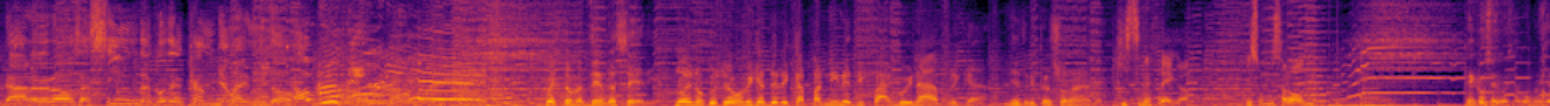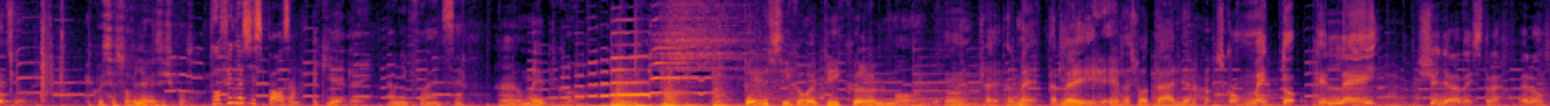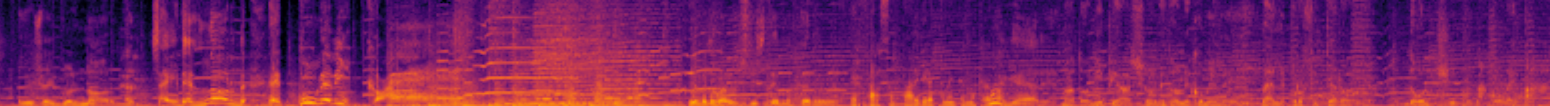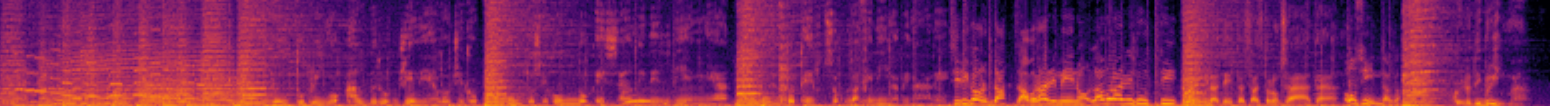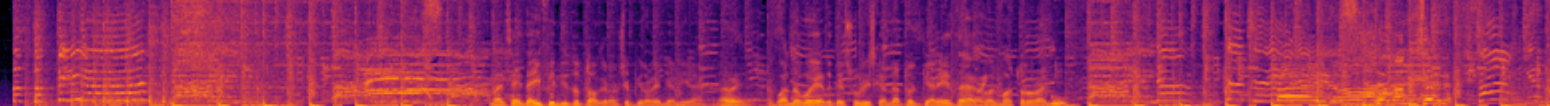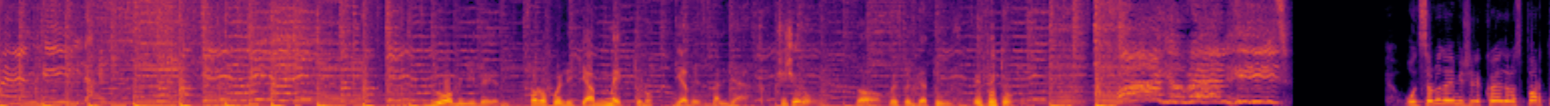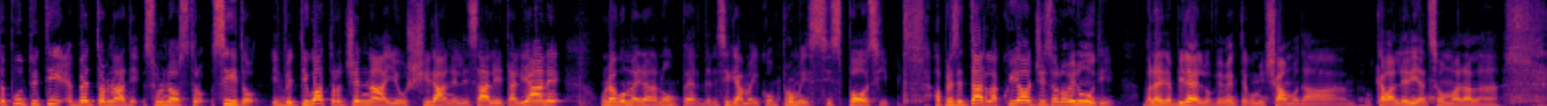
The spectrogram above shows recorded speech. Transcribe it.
Gaetano De Rosa, sindaco del cambiamento. Auguri! Questa è un'azienda seria. Noi non costruiamo mica delle capannine di fango in Africa. Niente di personale. Chi se ne frega? Io sono di Saronno. Che cos'è questa pubblicazione? E questa è sua figlia che si sposa. Tuo figlio si sposa. E chi è lei? È un influencer. Ah, un medico. Pensi come piccolo il mondo. Cioè, per me, per lei è la sua taglia. Scommetto che lei sceglie la destra, vero? Io scelgo il nord. Sei del nord e pure ricco! Io posso trovare il sistema per... Per far saltare direttamente il matrimonio. magari. Madonna, mi piacciono le donne come lei, belle profiterolle, dolci ma con le palle. Punto primo, albero genealogico. Punto secondo, esame del DNA. Punto terzo, la fedina penale. Si ricorda? Lavorare meno, lavorare tutti. Chi l'ha detta sta stronzata? O sindaco. Quello di prima. Ma sei dai film di Totò che non c'è più la nebbia a Milano. vabbè. Quando voi avete surriscaldato il pianeta col vostro ragù. Miseria! Gli uomini veri sono quelli che ammettono di aver sbagliato. Cicerone. No, questo è Gattuso. E tu tu? Un saluto agli amici del Corriere dello Sport.it e bentornati sul nostro sito. Il 24 gennaio uscirà nelle sale italiane una commedia da non perdere, si chiama I Compromessi Sposi. A presentarla qui oggi sono venuti Valeria Bilello, ovviamente cominciamo da cavalleria, insomma, dal,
